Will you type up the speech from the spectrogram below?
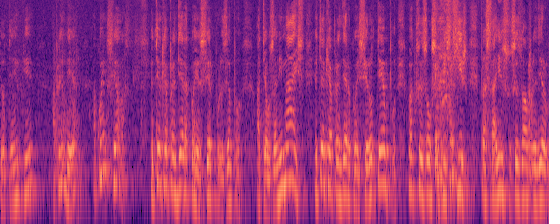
Eu tenho que aprender a conhecê-las. Eu tenho que aprender a conhecer, por exemplo, até os animais. Eu tenho que aprender a conhecer o tempo. Como é que vocês vão se vestir para sair se vocês não aprenderam?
